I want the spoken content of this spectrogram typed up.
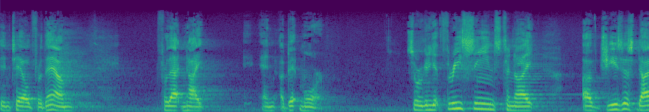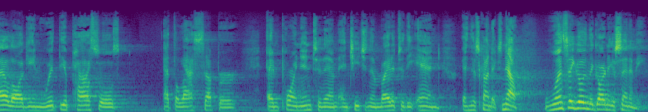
entailed for them for that night and a bit more. So we're going to get three scenes tonight of Jesus dialoguing with the apostles at the Last Supper and pouring into them and teaching them right up to the end in this context. Now, once they go in the Garden of Gethsemane,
